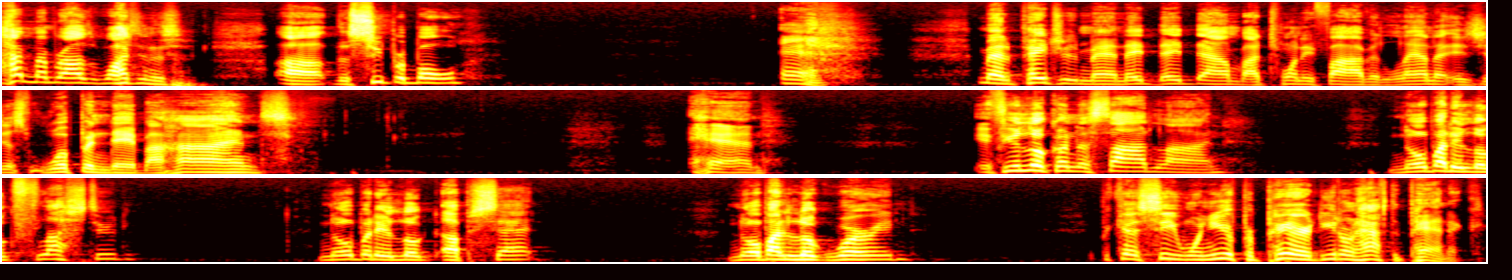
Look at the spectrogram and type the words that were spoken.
I remember I was watching this, uh, the Super Bowl, and man, the Patriots, man, they they down by 25. Atlanta is just whooping their behinds. And if you look on the sideline, nobody looked flustered, nobody looked upset, nobody looked worried. Because see, when you're prepared, you don't have to panic.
